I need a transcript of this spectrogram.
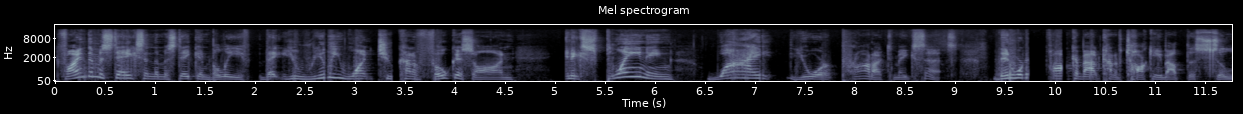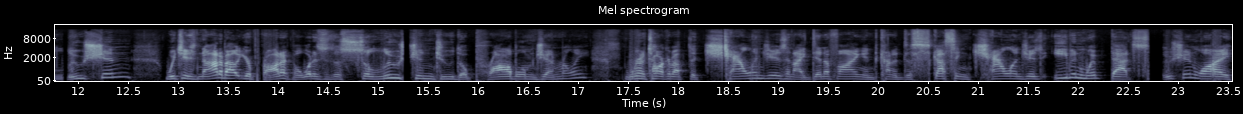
Find the mistakes and the mistaken belief that you really want to kind of focus on in explaining why your product makes sense. Then we're going to talk about kind of talking about the solution, which is not about your product, but what is the solution to the problem generally. We're going to talk about the challenges and identifying and kind of discussing challenges, even with that solution. Why,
